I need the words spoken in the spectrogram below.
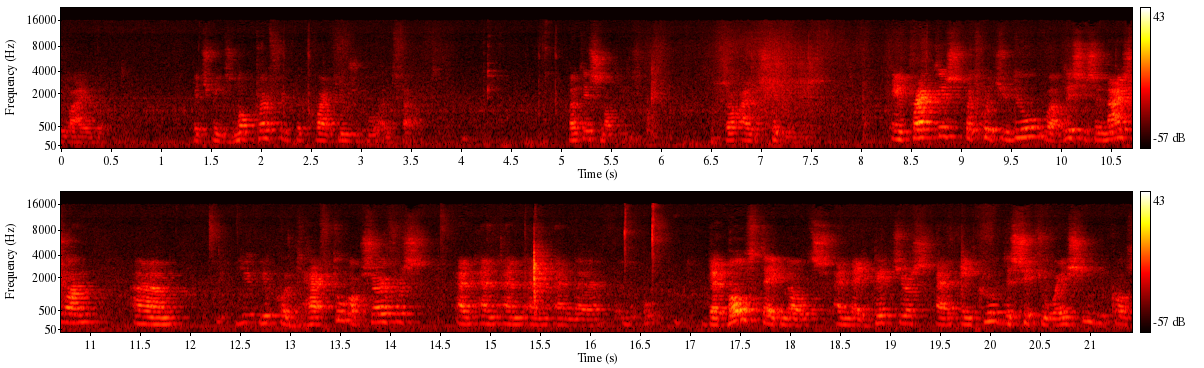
reliability, which means not perfect but quite usable and valid. But it's not easy. So I this. In practice, what could you do? Well, this is a nice one. Um, you, you could have two observers and, and, and, and, and uh, that both take notes and make pictures and include the situation because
